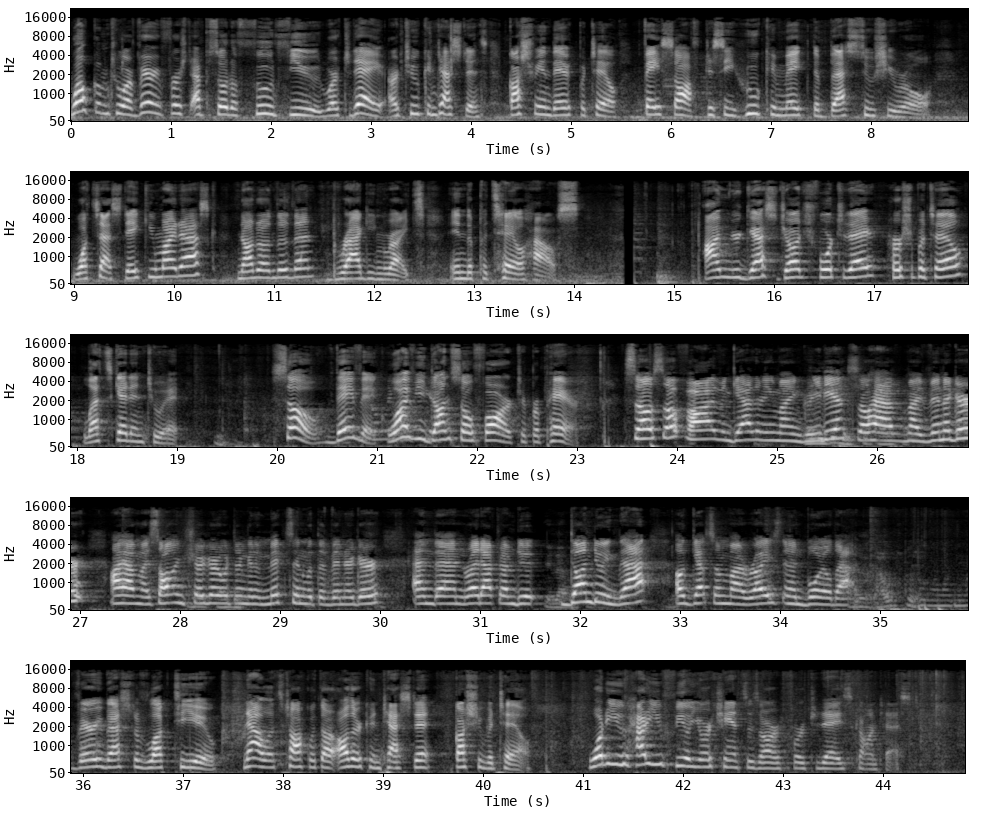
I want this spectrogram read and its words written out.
Welcome to our very first episode of Food Feud, where today our two contestants, Kashvi and Devik Patel, face off to see who can make the best sushi roll. What's at stake, you might ask? Not other than bragging rights in the Patel house. I'm your guest judge for today, Herschel Patel. Let's get into it. So, David, what have you done so far to prepare? So, so far I've been gathering my ingredients. So I have my vinegar, I have my salt and sugar, which I'm to mix in with the vinegar. And then right after I'm do- done doing that, I'll get some of my rice and boil that. Very best of luck to you. Now let's talk with our other contestant, Kashvi Patel. What do you, how do you feel your chances are for today's contest?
